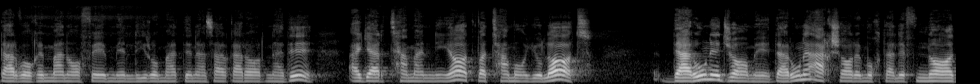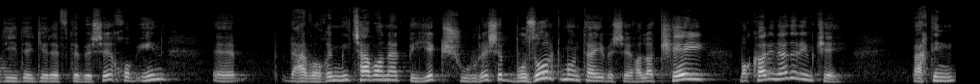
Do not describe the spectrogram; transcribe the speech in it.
در واقع منافع ملی رو مد نظر قرار نده اگر تمنیات و تمایلات درون جامعه درون اخشار مختلف نادیده گرفته بشه خب این در واقع می‌تواند به یک شورش بزرگ منتهی بشه. حالا کی؟ ما کاری نداریم کی. وقتی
